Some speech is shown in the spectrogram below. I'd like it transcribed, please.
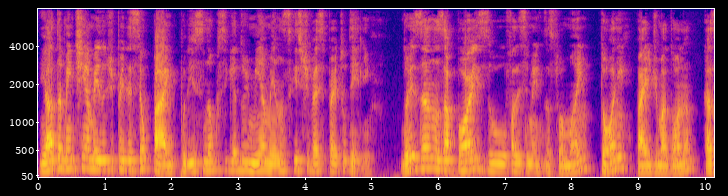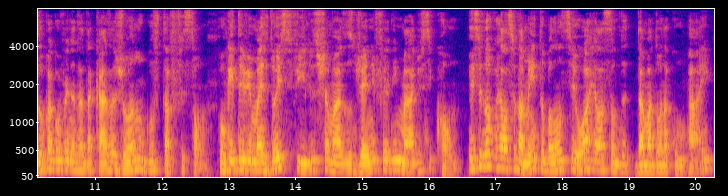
e ela também tinha medo de perder seu pai, por isso não conseguia dormir a menos que estivesse perto dele. Dois anos após o falecimento da sua mãe, Tony, pai de Madonna, casou com a governanta da casa Joan Gustafsson, com quem teve mais dois filhos chamados Jennifer e Mario Sicon. Esse novo relacionamento balanceou a relação da Madonna com o pai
